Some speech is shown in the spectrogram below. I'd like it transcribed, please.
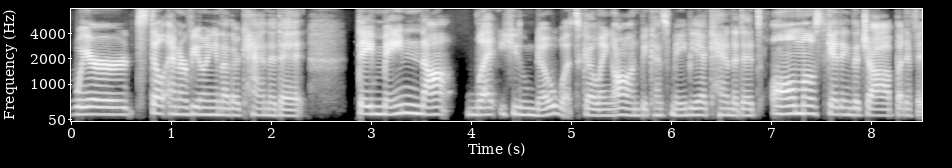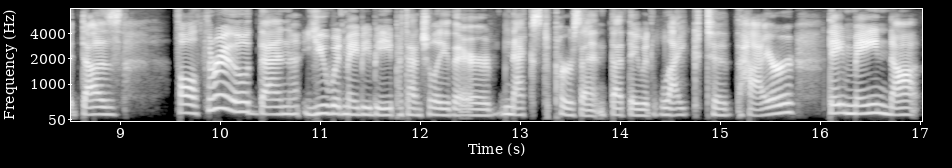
we're still interviewing another candidate. They may not let you know what's going on because maybe a candidate's almost getting the job, but if it does fall through, then you would maybe be potentially their next person that they would like to hire. They may not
